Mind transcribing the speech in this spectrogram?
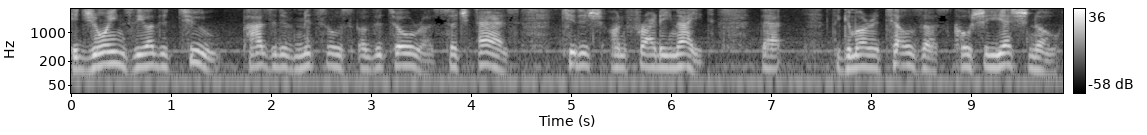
it joins the other two positive mitzvahs of the Torah, such as Kiddush on Friday night, that the Gemara tells us, Koshe Yeshno,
